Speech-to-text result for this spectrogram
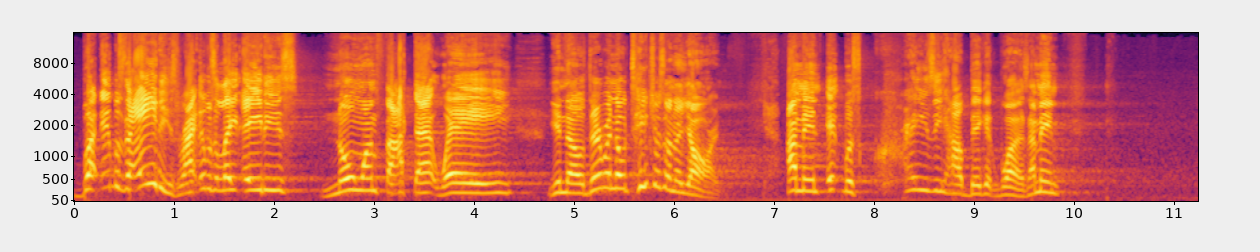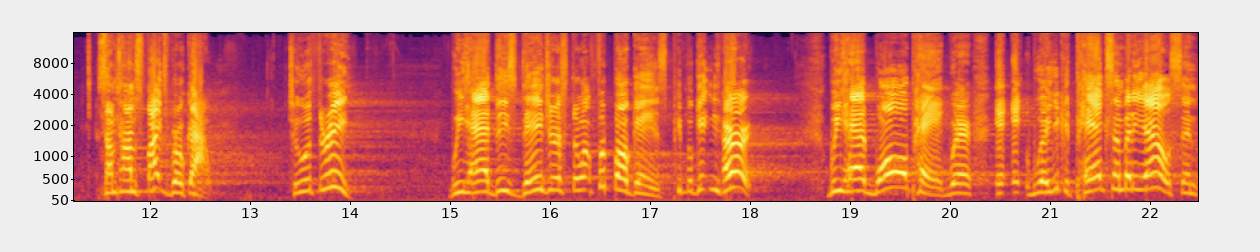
But it was the 80s, right? It was the late 80s. No one thought that way. You know, there were no teachers in the yard. I mean, it was crazy how big it was. I mean, sometimes fights broke out, two or three. We had these dangerous throw up football games, people getting hurt. We had wall peg where, it, it, where you could peg somebody else, and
